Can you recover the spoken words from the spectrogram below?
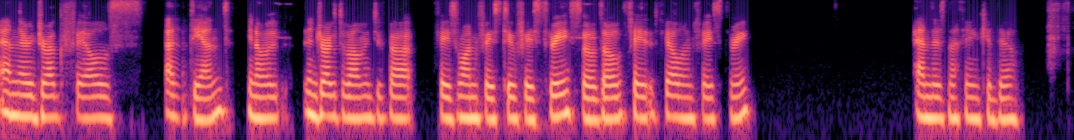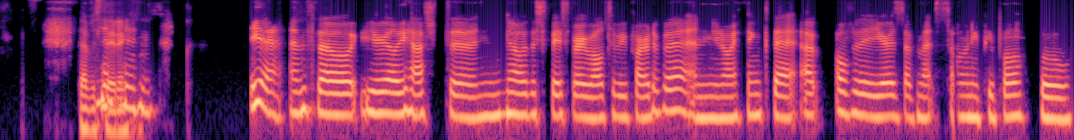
and their drug fails at the end. You know, in drug development, you've got phase one, phase two, phase three. So they'll fail in phase three. And there's nothing you can do. Devastating. yeah. And so you really have to know the space very well to be part of it. And, you know, I think that uh, over the years, I've met so many people who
